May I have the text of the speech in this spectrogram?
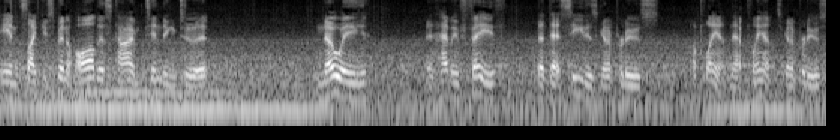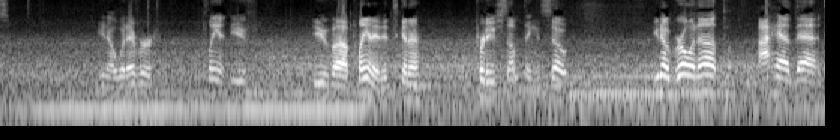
and it's like you spend all this time tending to it, knowing and having faith that that seed is going to produce a plant. And that plant is going to produce, you know, whatever plant you've you've uh, planted. It's going to produce something. So, you know, growing up, I had that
